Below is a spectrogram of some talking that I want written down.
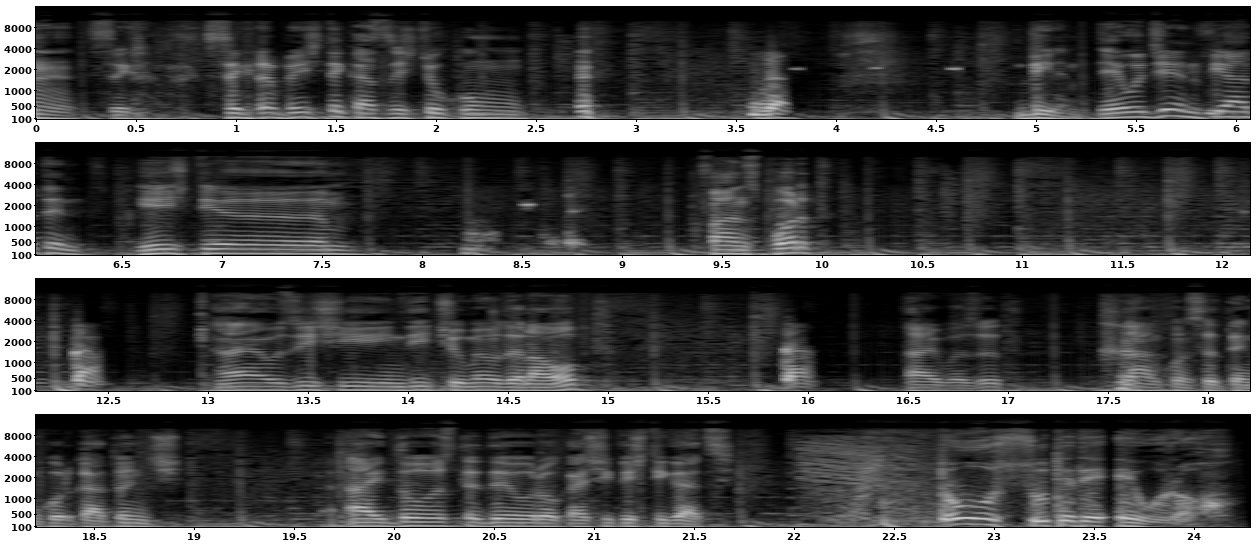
Se, gră- se grăbește ca să știu cum... Da. Bine. Eugen, fii atent. Ești uh, fan sport? Da, Ai auzit și indiciul meu de la 8? da. Ai văzut? N-am cum să te încurc atunci. Ai 200 de euro ca și câștigați. 200 de euro.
